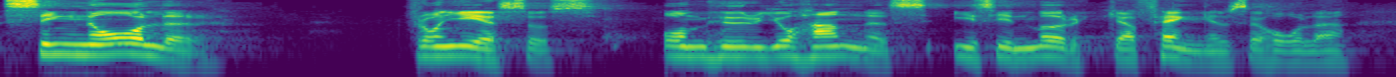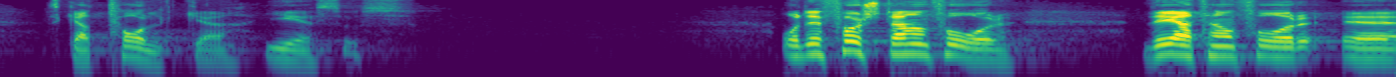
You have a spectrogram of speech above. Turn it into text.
signaler från Jesus om hur Johannes i sin mörka fängelsehåla ska tolka Jesus. Och det första han får, det är att han får eh,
